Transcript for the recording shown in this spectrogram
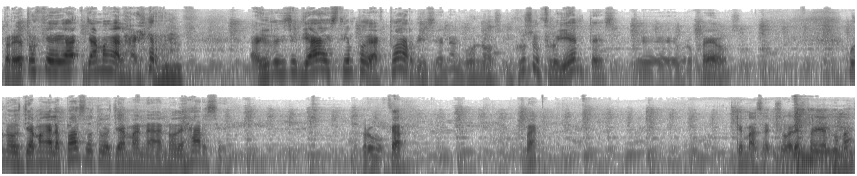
Pero hay otros que llaman a la guerra. Hay otros que dicen, ya es tiempo de actuar, dicen algunos, incluso influyentes eh, europeos. Unos llaman a la paz, otros llaman a no dejarse provocar. Bueno. ¿Qué más? ¿Sobre esto hay algo más?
